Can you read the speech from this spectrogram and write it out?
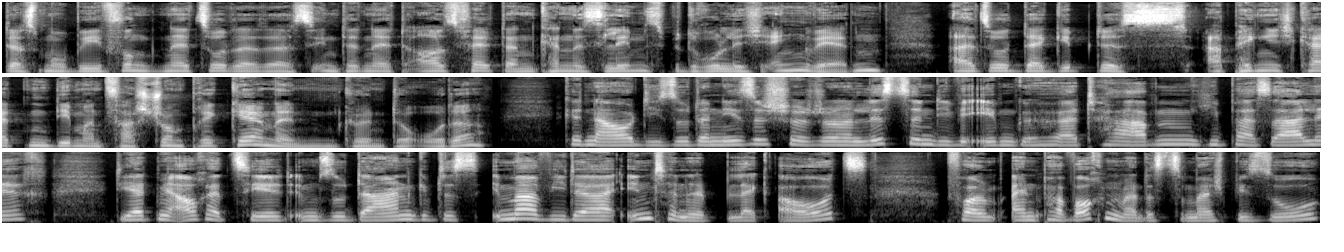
das Mobilfunknetz oder das Internet ausfällt, dann kann es lebensbedrohlich eng werden. Also da gibt es Abhängigkeiten, die man fast schon prekär nennen könnte, oder? Genau, die sudanesische Journalistin, die wir eben gehört haben, Hipa Saleh, die hat mir auch erzählt, im Sudan gibt es immer wieder Internet-Blackouts. Vor ein paar Wochen war das zum Beispiel so.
